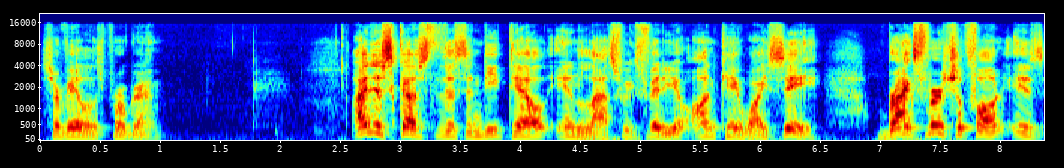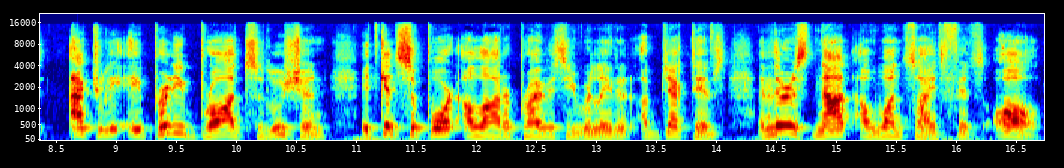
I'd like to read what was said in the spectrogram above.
surveillance program. I discussed this in detail in last week's video on KYC. Brax Virtual Phone is actually a pretty broad solution. It can support a lot of privacy related objectives and there is not a one size fits all.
